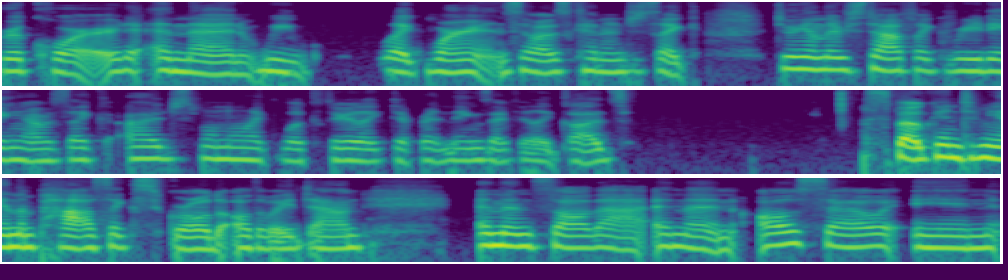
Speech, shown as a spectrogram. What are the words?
record and then we like weren't so i was kind of just like doing other stuff like reading i was like i just want to like look through like different things i feel like god's spoken to me in the past like scrolled all the way down and then saw that and then also in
